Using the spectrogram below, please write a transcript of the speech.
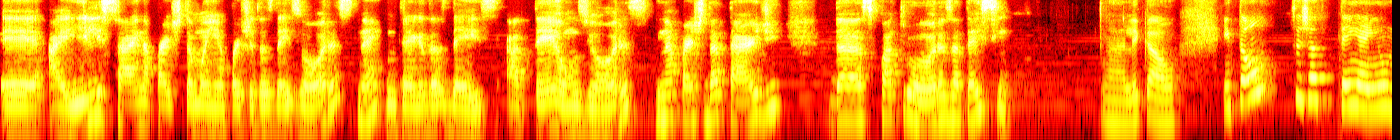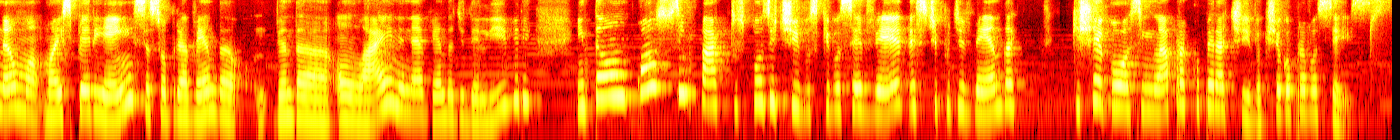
É, aí ele sai na parte da manhã a partir das 10 horas, né? Entrega das 10 até 11 horas. E na parte da tarde, das 4 horas até as 5. Ah, legal. Então, você já tem aí né, uma, uma experiência sobre a venda, venda online, né, venda de delivery. Então, quais os impactos positivos que você vê desse tipo de venda que chegou assim lá para a cooperativa, que chegou para vocês?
